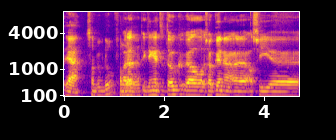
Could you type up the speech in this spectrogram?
ja, snap je wat ik bedoel? Van maar de- dat, ik denk dat het ook wel zou kunnen eh, als hij... eh,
